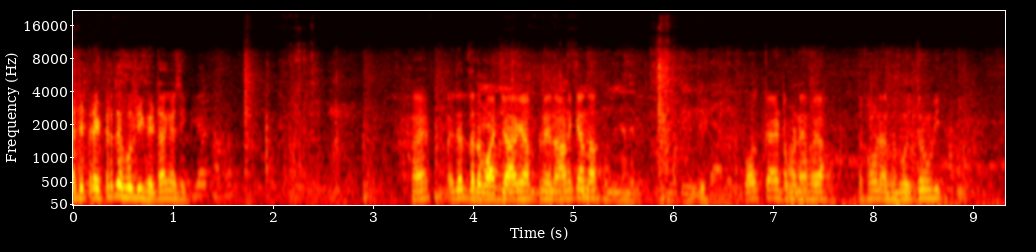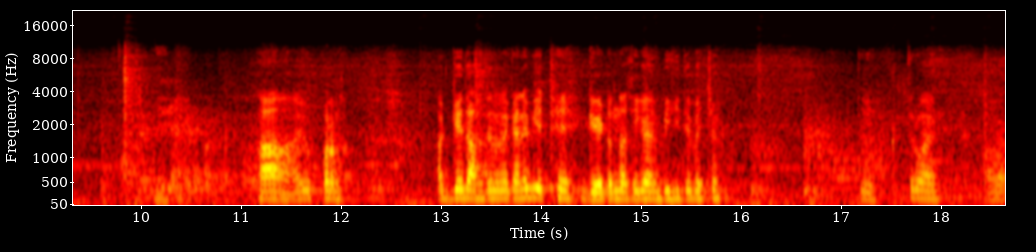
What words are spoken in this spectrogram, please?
ਅੱਜ ਟਰੈਕਟਰ ਤੇ ਹੋਲੀ ਖੇਡਾਂਗੇ ਅਸੀਂ। ਹੈ ਇਧਰ ਦਰਵਾਜ਼ਾ ਆ ਗਿਆ ਆਪਣੇ ਨਾਨਕਿਆਂ ਦਾ। ਬਹੁਤ ਘੈਂਟ ਬਣਿਆ ਹੋਇਆ। ਦਿਖਾਉਣਾ ਤੁਹਾਨੂੰ ਇਧਰੋਂ ਵੀ। ਹਾਂ ਇਹ ਉੱਪਰ ਅੱਗੇ ਦੱਸ ਦਿੰਦੇ ਨੇ ਕਹਿੰਦੇ ਵੀ ਇੱਥੇ ਗੇਟ ਹੁੰਦਾ ਸੀਗਾ ਐਮਬੀਸੀ ਦੇ ਵਿੱਚ। ਤੇ ਇਧਰੋਂ ਐ ਆ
